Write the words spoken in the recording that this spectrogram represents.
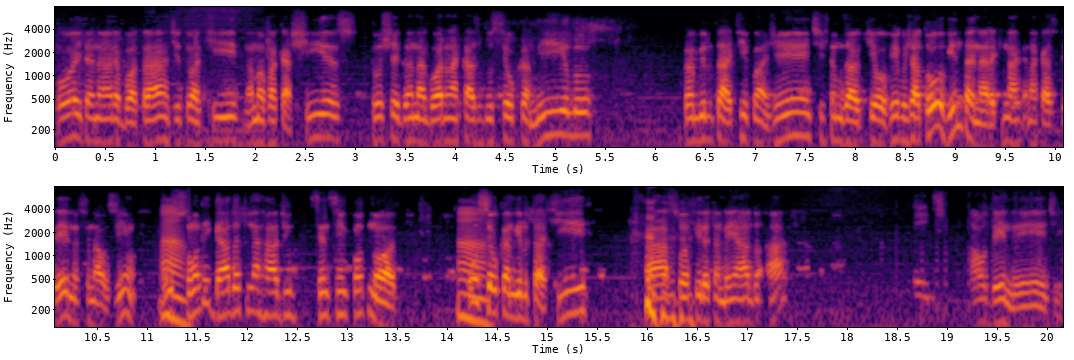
Oi, Tainara, boa tarde. Estou aqui na Nova Caxias. Estou chegando agora na casa do seu Camilo. O Camilo está aqui com a gente. Estamos aqui ao vivo. Já estou ouvindo, Tainara, aqui na, na casa dele, no finalzinho. Ah. O som ligado aqui na rádio 105.9. Ah, O seu Camilo está aqui. A sua filha também, a... a... Aldenede.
